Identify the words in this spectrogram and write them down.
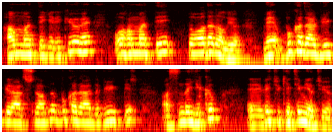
ham madde gerekiyor ve o ham maddeyi doğadan alıyor. Ve bu kadar büyük bir artışın altında bu kadar da büyük bir aslında yıkım e, ve tüketim yatıyor.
